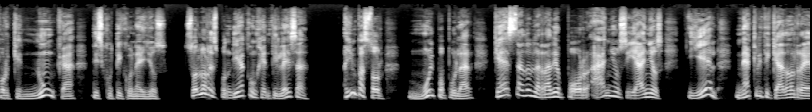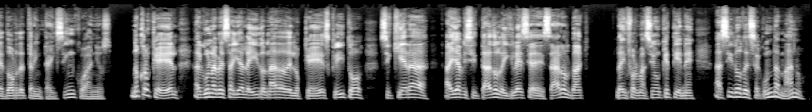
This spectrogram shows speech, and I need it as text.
porque nunca discutí con ellos. Solo respondía con gentileza. Hay un pastor muy popular que ha estado en la radio por años y años y él me ha criticado alrededor de 35 años. No creo que él alguna vez haya leído nada de lo que he escrito, siquiera haya visitado la iglesia de Saddleback. La información que tiene ha sido de segunda mano.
